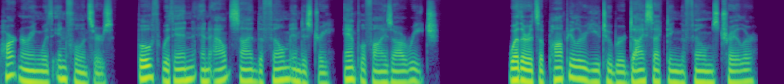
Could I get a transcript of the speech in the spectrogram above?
Partnering with influencers, both within and outside the film industry, amplifies our reach. Whether it's a popular YouTuber dissecting the film's trailer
